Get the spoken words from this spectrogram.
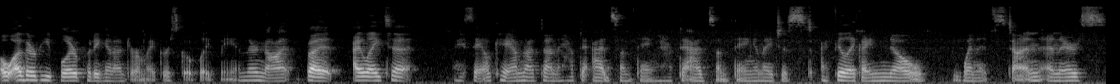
oh, other people are putting it under a microscope like me, and they're not. But I like to, I say, okay, I'm not done. I have to add something. I have to add something. And I just, I feel like I know when it's done. And there's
